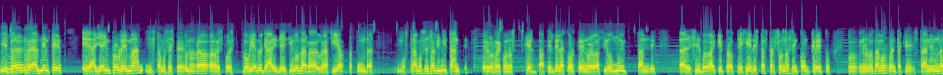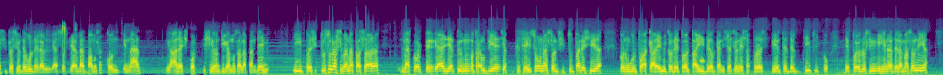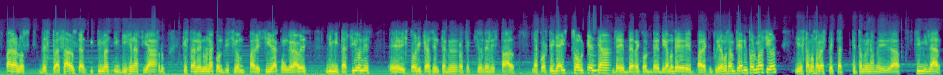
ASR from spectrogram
Y entonces realmente eh, ahí hay un problema y estamos esperando una nueva respuesta del gobierno. Ya, ya hicimos la radiografía profunda y mostramos esa limitante, pero reconozco que el papel de la Corte de nuevo ha sido muy importante para decir, bueno, hay que proteger estas personas en concreto, porque no nos damos cuenta que están en una situación de vulnerabilidad social, las vamos a condenar a la exposición, digamos, a la pandemia. Y pues incluso la semana pasada la Corte de ayer tuvimos otra audiencia porque se hizo una solicitud parecida con un grupo académico de todo el país, de organizaciones afrodescendientes del Pacífico, de pueblos indígenas de la Amazonía, para los desplazados, las víctimas indígenas y afro, que están en una condición parecida con graves limitaciones eh, históricas en términos de protección del Estado. La Corte ya hizo audiencia de, de, digamos, de, para que pudiéramos ampliar información y estamos a la expectativa que tome una medida similar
